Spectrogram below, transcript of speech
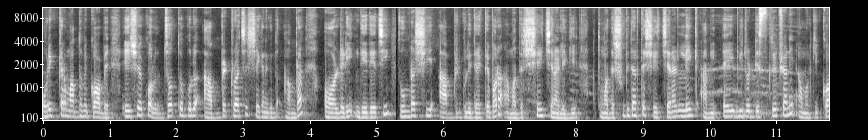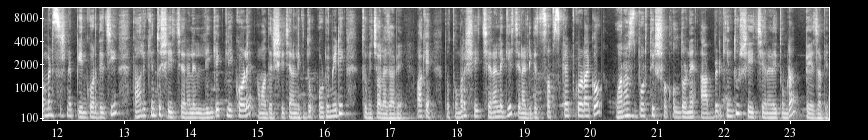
পরীক্ষার মাধ্যমে করবে এই সকল যতগুলো আপডেট রয়েছে সেখানে কিন্তু আমরা অলরেডি দিয়ে দিয়েছি। তোমরা সেই আপডেটগুলি দেখতে পারো আমাদের সেই চ্যানেলে গিয়ে। তোমাদের সুবিধার্থে সেই চ্যানেল লিঙ্ক আমি এই ভিডিওর ডিসক্রিপশনে এমনকি কমেন্ট সেকশনে পিন করে দিচ্ছি। তাহলে কিন্তু সেই চ্যানেলের লিঙ্কে ক্লিক করলে আমাদের সেই চ্যানেলে কিন্তু অটোমেটিক তুমি চলে যাবে। ওকে তো তোমরা সেই চ্যানেলে গিয়ে চ্যানেলটিকে সাবস্ক্রাইব করে রাখো। অনার্স ভর্তির সকল ধরনের আপডেট কিন্তু সেই চ্যানেলে তোমরা পেয়ে যাবে।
